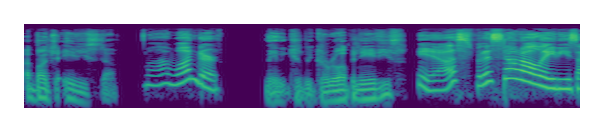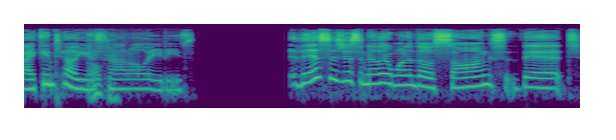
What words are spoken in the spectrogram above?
a bunch of 80s stuff. well, I wonder. Maybe because we grew up in the 80s. Yes, but it's not all 80s. I can tell you it's Okay. not all 80s. This is just another one of those songs that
